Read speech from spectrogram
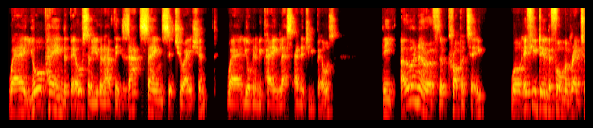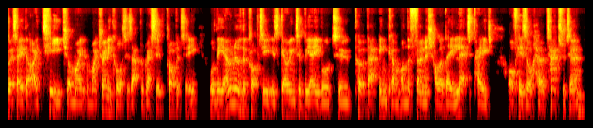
where you're paying the bill. So you're going to have the exact same situation where you're going to be paying less energy bills. The owner of the property Well, if you do the form of rent to SA that I teach on my on my training courses at Progressive Property, well, the owner of the property is going to be able to put that income on the furnished holiday let page of his or her tax return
